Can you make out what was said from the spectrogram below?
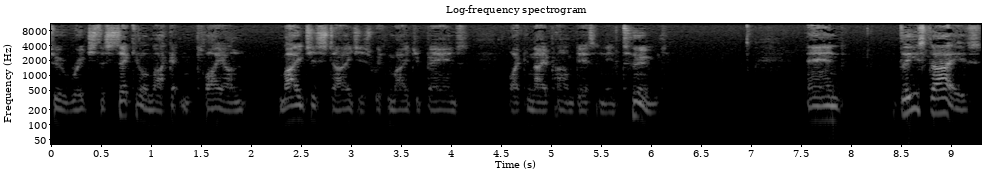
to reach the secular market and play on major stages with major bands like Napalm Death and Entombed. And these days,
